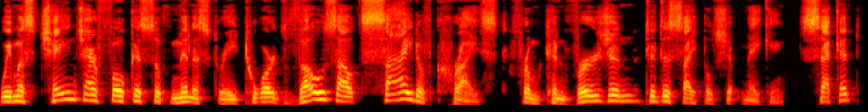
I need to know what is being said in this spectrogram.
we must change our focus of ministry towards those outside of Christ from conversion to discipleship making. Second,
